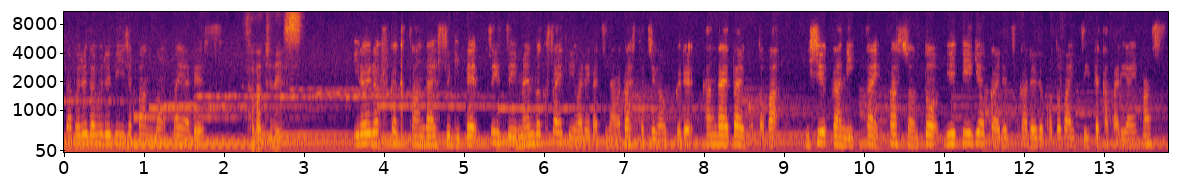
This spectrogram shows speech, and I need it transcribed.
WWD ジャパンのマヤです。さだちです。いろいろ深く考えすぎて、ついついめんどくさいと言われがちな私たちが送る考えたい言葉、2週間に1回ファッションとビューティー業界で使われる言葉について語り合います。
